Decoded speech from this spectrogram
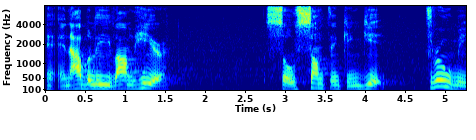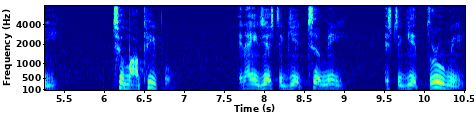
And, I believe I'm here so something can get through me to my people. It ain't just to get to me, it's to get through me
